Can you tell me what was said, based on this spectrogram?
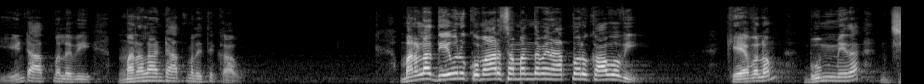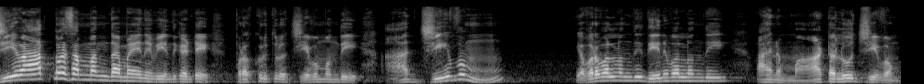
ఏంటి ఆత్మలవి? మనలాంటి ఆత్మలైతే కావు. మనలా దేవుని కుమార సంబంధమైన ఆత్మలు కావు అవి కేవలం భూమి మీద జీవాత్మ సంబంధమైనవి. ఎందుకంటే ప్రకృతిలో జీవం ఉంది. ఆ జీవం ఎవరి వల్ల ఉంది? దేని వల్ల ఉంది? ఆయన మాటలో జీవం.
